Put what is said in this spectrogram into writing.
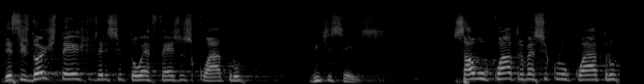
Desses dois textos, ele citou Efésios 4, 26. Salmo 4, versículo 4.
